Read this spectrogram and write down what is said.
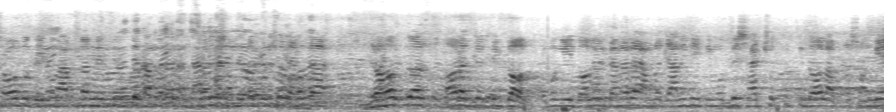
সভাপতি এবং আপনার দল এবং এই দলের আমরা জানি ইতিমধ্যে ষাট সত্তরটি দল আপনার সঙ্গে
